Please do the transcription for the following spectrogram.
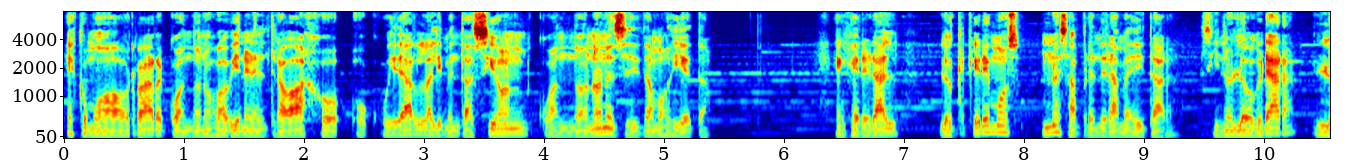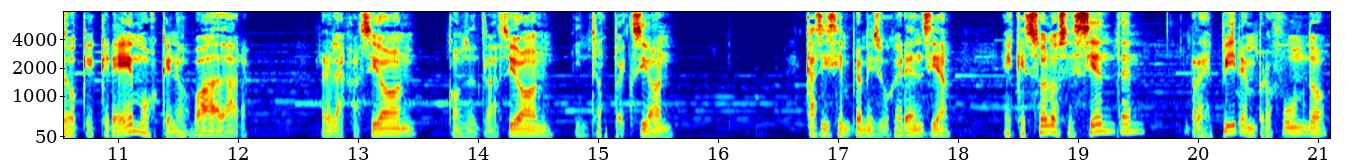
Es como ahorrar cuando nos va bien en el trabajo o cuidar la alimentación cuando no necesitamos dieta. En general, lo que queremos no es aprender a meditar, sino lograr lo que creemos que nos va a dar. Relajación, concentración, introspección. Casi siempre mi sugerencia es que solo se sienten, respiren profundo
